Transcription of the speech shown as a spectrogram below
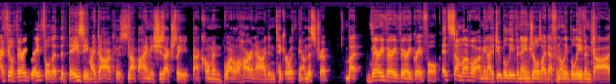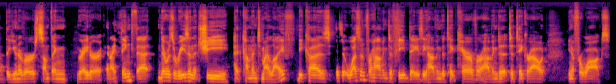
I feel very grateful that the Daisy, my dog, who's not behind me, she's actually back home in Guadalajara now. I didn't take her with me on this trip. But very, very, very grateful. At some level, I mean, I do believe in angels. I definitely believe in God, the universe, something greater. And I think that there was a reason that she had come into my life because if it wasn't for having to feed Daisy, having to take care of her, having to, to take her out, you know, for walks,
